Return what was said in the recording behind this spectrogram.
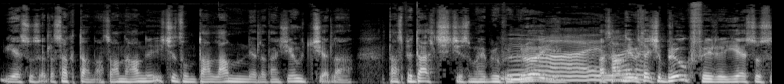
Jesus eller sagt han altså, han han er ikke som den lamm eller den sjuk eller den spedalsk som har bruk grøy. Nei, altså, han har inte bruk for Jesus.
